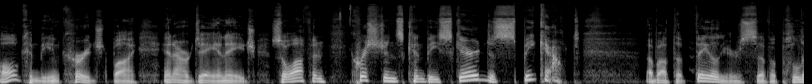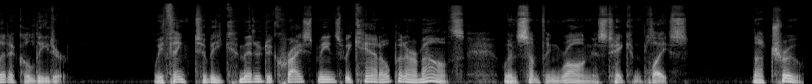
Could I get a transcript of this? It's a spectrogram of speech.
all can be encouraged by in our day and age. So often Christians can be scared to speak out about the failures of a political leader. We think to be committed to Christ means we can't open our mouths when something wrong has taken place. Not true.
